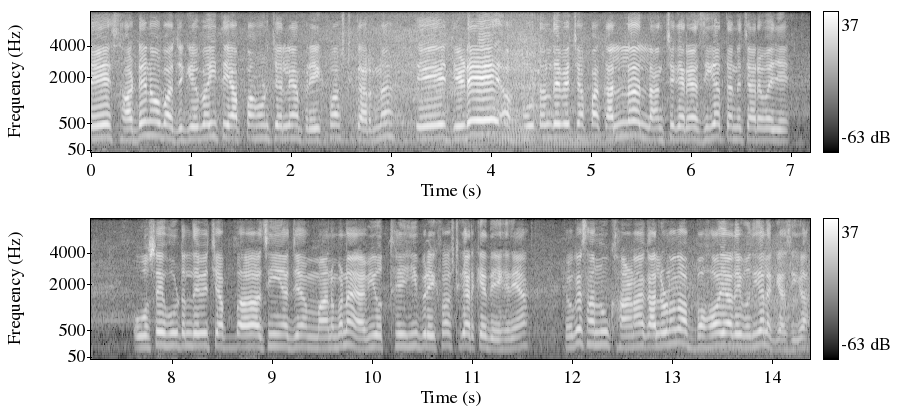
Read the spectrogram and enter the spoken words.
ਤੇ 9:30 ਵੱਜ ਗਏ ਬਾਈ ਤੇ ਆਪਾਂ ਹੁਣ ਚੱਲੇ ਆਂ ਬ੍ਰੇਕਫਾਸਟ ਕਰਨ ਤੇ ਜਿਹੜੇ ਹੋਟਲ ਦੇ ਵਿੱਚ ਆਪਾਂ ਕੱਲ ਲੰਚ ਕਰਿਆ ਸੀਗਾ 3-4 ਵਜੇ, ਉਸੇ ਹੋਟਲ ਦੇ ਵਿੱਚ ਆਪਾਂ ਅਸੀਂ ਅੱਜ ਮਨ ਬਣਾਇਆ ਵੀ ਉੱਥੇ ਹੀ ਬ੍ਰੇਕਫਾਸਟ ਕਰਕੇ ਦੇਖਦੇ ਆਂ, ਕਿਉਂਕਿ ਸਾਨੂੰ ਖਾਣਾ ਕੱਲ ਉਹਨਾਂ ਦਾ ਬਹੁਤ ਜ਼ਿਆਦਾ ਵਧੀਆ ਲੱਗਿਆ ਸੀਗਾ।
